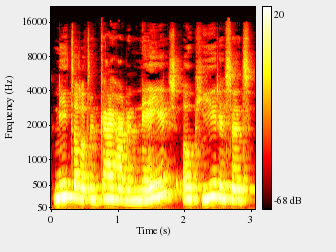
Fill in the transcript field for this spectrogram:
niet dat het een keiharde nee is. Ook hier is het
